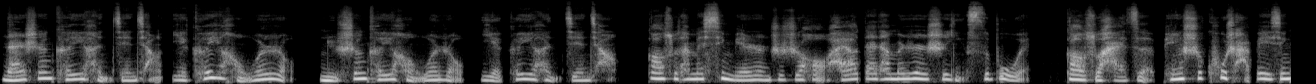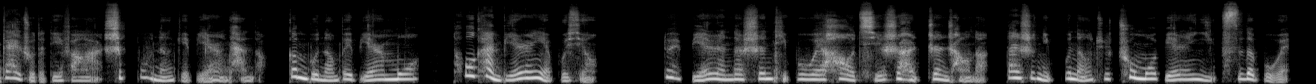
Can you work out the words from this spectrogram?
男生可以很坚强，也可以很温柔；女生可以很温柔，也可以很坚强。告诉他们性别认知之后，还要带他们认识隐私部位。告诉孩子，平时裤衩、背心盖住的地方啊，是不能给别人看的。更不能被别人摸，偷看别人也不行。对别人的身体部位好奇是很正常的，但是你不能去触摸别人隐私的部位，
